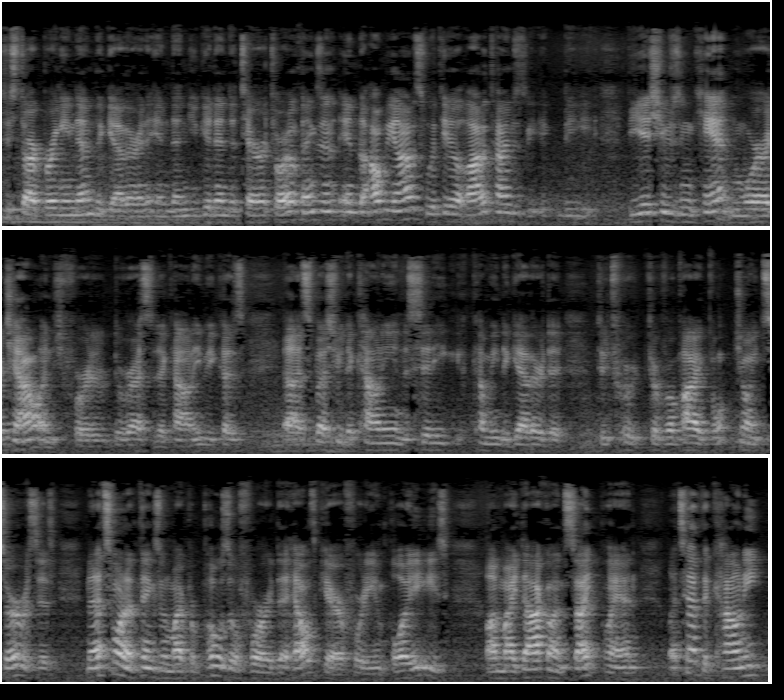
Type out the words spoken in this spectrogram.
to start bringing them together, and, and then you get into territorial things. And, and I'll be honest with you, a lot of times the, the, issues in Canton were a challenge for the rest of the county because, uh, especially the county and the city coming together to, to, to provide joint services. And that's one of the things with my proposal for the health care for the employees on my dock on site plan. Let's have the county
